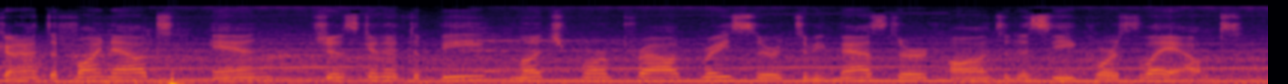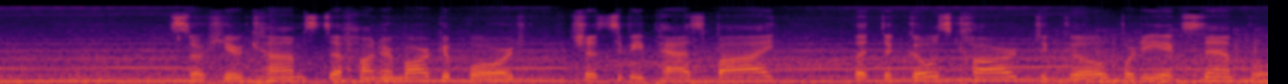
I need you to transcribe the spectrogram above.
Gonna have to find out and just gonna have to be much more proud racer to be mastered onto the C-course layout. So here comes the Hunter market board, just to be passed by, let the ghost card to go for the example.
